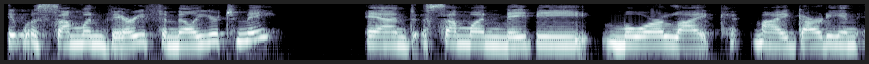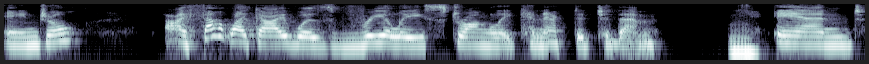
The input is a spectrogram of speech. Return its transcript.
it was someone very familiar to me and someone maybe more like my guardian angel. I felt like I was really strongly connected to them. Mm. And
